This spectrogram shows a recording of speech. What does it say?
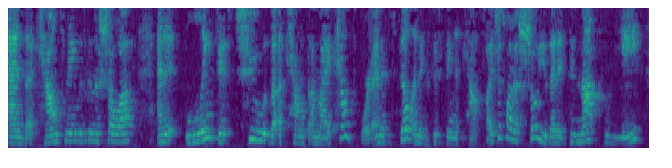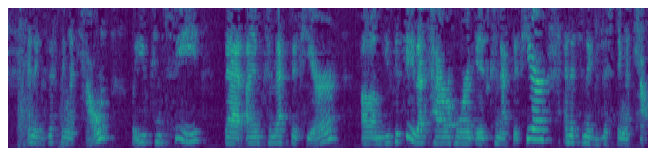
and the account name is going to show up and it linked it to the accounts on my accounts board and it's still an existing account. So I just want to show you that it did not create an existing account, but you can see that I am connected here. Um, you can see that Tara Horn is connected here and it's an existing account.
